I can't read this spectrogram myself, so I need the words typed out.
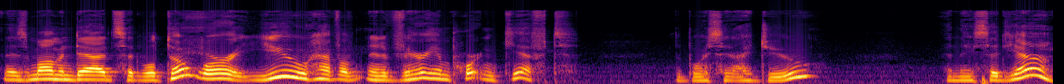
And his mom and dad said, Well, don't worry. You have a, a very important gift. The boy said, I do? And they said, Yeah.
